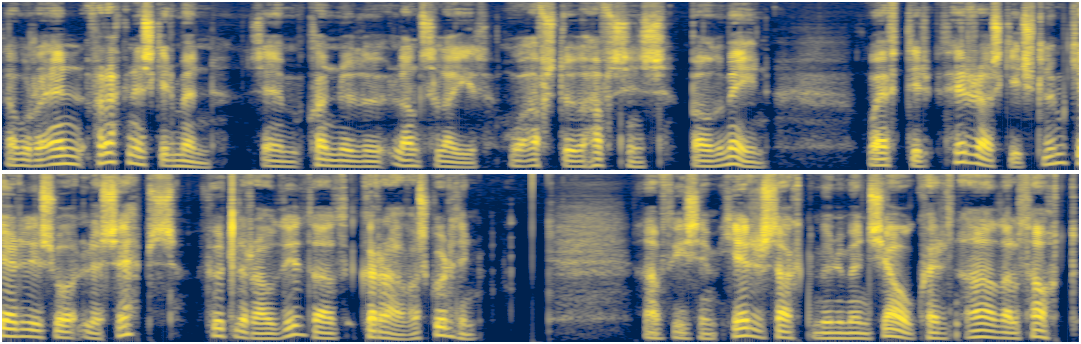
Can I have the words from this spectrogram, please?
Það voru enn frakneskir menn sem könnuðu landslægið og afstöðu hafsins báðum einn og eftir þeirra skýrslum gerði svo Lesseps fullráðið að grafa skurðin. Af því sem hér er sagt munum en sjá hvern aðal þátt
